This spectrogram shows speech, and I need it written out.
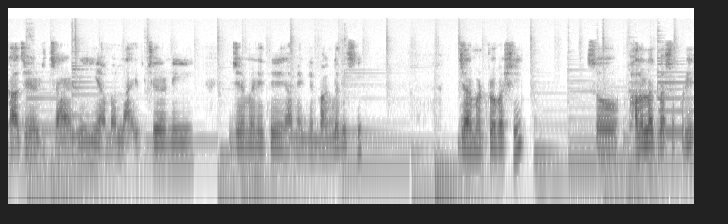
কাজের জার্নি আমার লাইফ জার্নি জার্মানিতে আমি একজন বাংলাদেশি জার্মান প্রবাসী। সো ভালো লাগবে আশা করি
